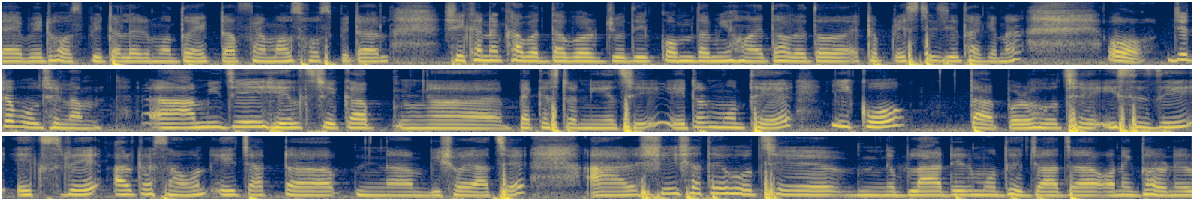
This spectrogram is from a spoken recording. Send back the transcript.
ল্যাবেড হসপিটালের মতো একটা ফেমাস হসপিটাল সেখানে খাবার দাবার যদি কম দামি হয় তাহলে তো একটা প্রেস্টিজে থাকে না। ও, যেটা বলছিলাম আমি যে হেলথ চেক আপ প্যাকেজটা নিয়েছি, এটার মধ্যে ইকো তারপরে হচ্ছে ইসিজি এক্স রে আলট্রাসাউন্ড এই চারটা বিষয় আছে। আর সেই সাথে হচ্ছে ব্লাডের মধ্যে যা যা অনেক ধরনের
